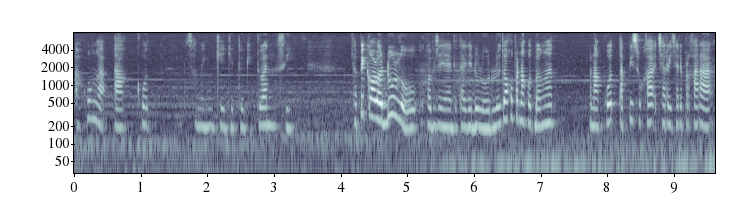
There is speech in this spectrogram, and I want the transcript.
aku nggak takut sama yang kayak gitu-gituan sih. Tapi kalau dulu kalau misalnya ditanya dulu dulu tuh aku penakut banget. Penakut tapi suka cari-cari perkara.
